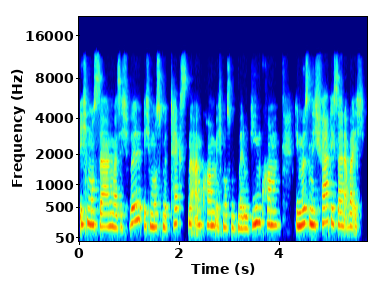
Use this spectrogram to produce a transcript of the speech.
Ich muss sagen, was ich will. Ich muss mit Texten ankommen. Ich muss mit Melodien kommen. Die müssen nicht fertig sein, aber ich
